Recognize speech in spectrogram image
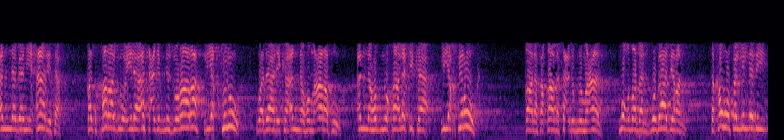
أن بني حارثة قد خرجوا إلى أسعد بن زرارة ليقتلوه وذلك أنهم عرفوا أنه ابن خالتك ليغفروك. قال فقام سعد بن معاذ مغضبا مبادرا تخوفا للذي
